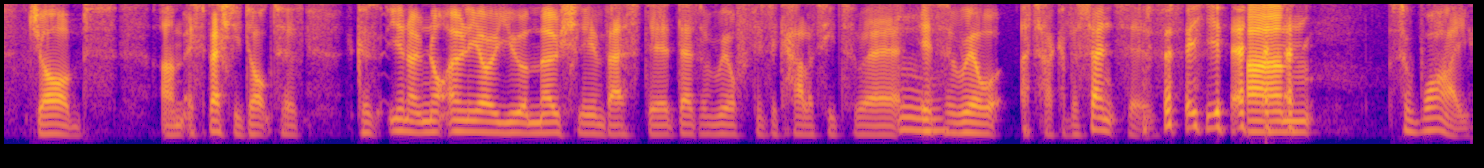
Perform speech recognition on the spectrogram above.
jobs, um, especially doctors. Because, you know, not only are you emotionally invested, there's a real physicality to it. It's a real attack of the senses. yeah. um, so why?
